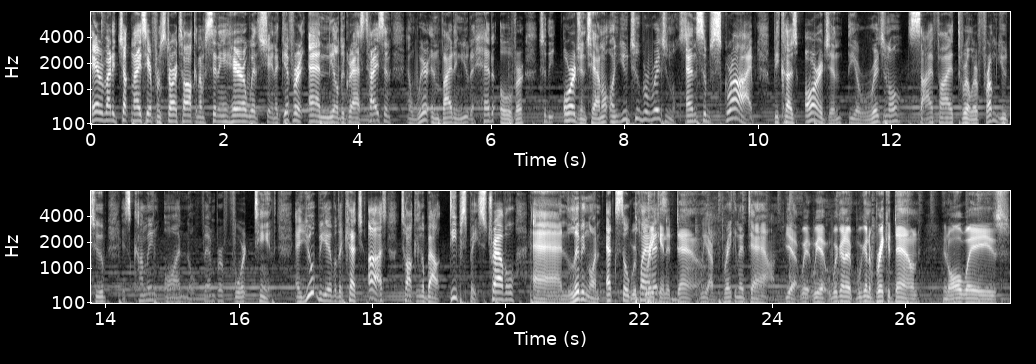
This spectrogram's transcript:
Hey, everybody, Chuck Nice here from StarTalk, and I'm sitting here with Sheyna Gifford and Neil deGrasse Tyson, and we're inviting you to head over to the Origin channel on YouTube Originals and subscribe because Origin, the original sci fi thriller from YouTube, is coming on November 14th. And you'll be able to catch us talking about deep space travel and living on exoplanets. We're breaking it down. We are breaking it down. Yeah, we, we, we're gonna we're gonna break it down in all ways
